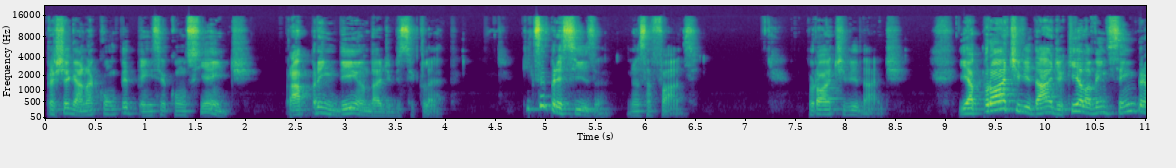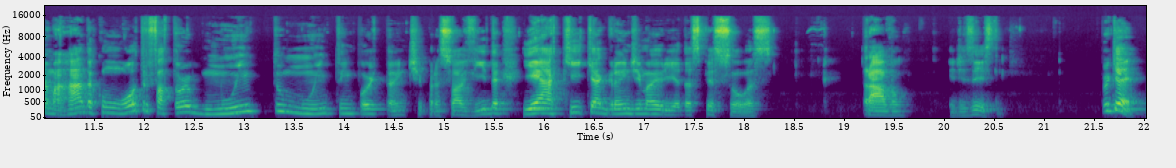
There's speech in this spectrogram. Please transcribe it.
para chegar na competência consciente, para aprender a andar de bicicleta. O que você precisa nessa fase? Proatividade. E a proatividade aqui, ela vem sempre amarrada com um outro fator muito, muito importante para sua vida, e é aqui que a grande maioria das pessoas travam e desistem. Por quê?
